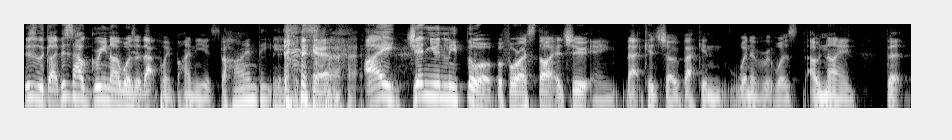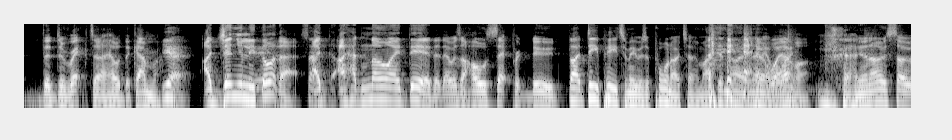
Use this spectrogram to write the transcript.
this is the guy. This is how green I was at that point behind the ears. behind the ears. Yeah, I genuinely thought before I started shooting that kids show back in whenever it was 09 that the director held the camera. Yeah. I genuinely thought that. same. I, I had no idea that there was a whole separate dude like DP to me was a porno term. I didn't know. in any other whatever. you know, so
